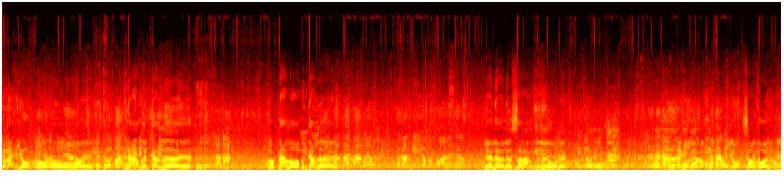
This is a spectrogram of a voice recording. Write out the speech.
อะไรเฮโยโอ้โหยหน้าเหมือนกันเลยพวกหน้าหล่อเหมือนกันเลยถ่ายมากแล้วกำลังเฮโยกับพ่อเลยแล้วเร็วเร็วเร็วสรังเฮโยเลย ไอโยสองคนไอโยสองคนนี่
